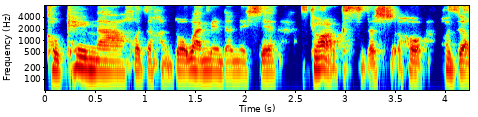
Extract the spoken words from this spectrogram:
cocaine 啊，或者很多外面的那些 drugs 的时候，或者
